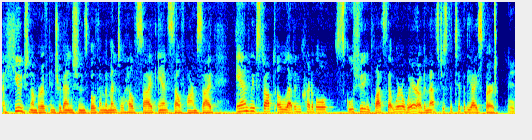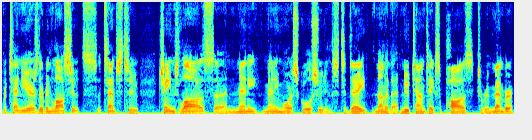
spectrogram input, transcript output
a huge number of interventions, both on the mental health side and self harm side. And we've stopped 11 credible school shooting plots that we're aware of, and that's just the tip of the iceberg. Over 10 years, there have been lawsuits, attempts to change laws, uh, and many, many more school shootings. Today, none of that. Newtown takes a pause to remember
